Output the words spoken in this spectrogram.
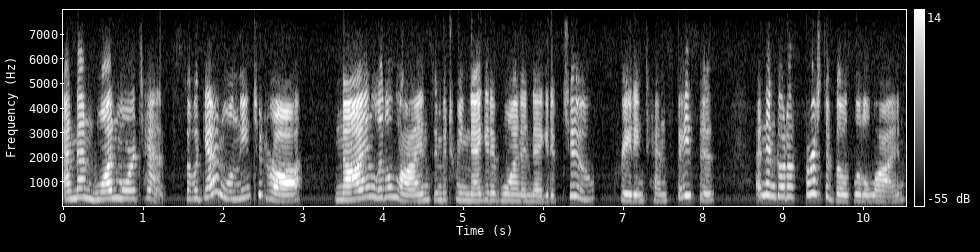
and then 1 more tenth. So again, we'll need to draw 9 little lines in between negative 1 and negative 2, creating 10 spaces, and then go to the first of those little lines,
